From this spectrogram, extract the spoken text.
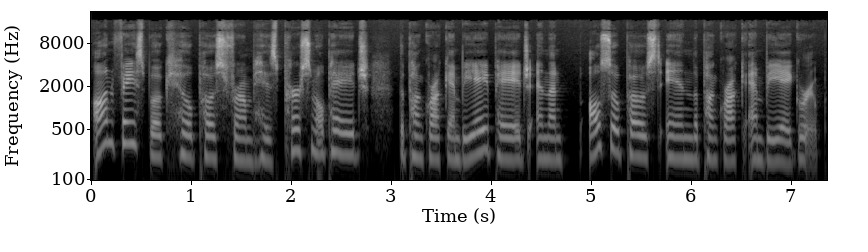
on Facebook, he'll post from his personal page, the Punk Rock MBA page, and then also post in the Punk Rock MBA group.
